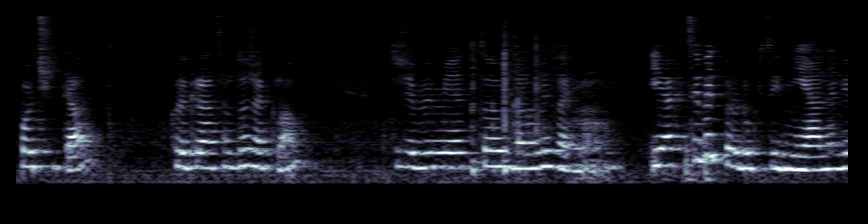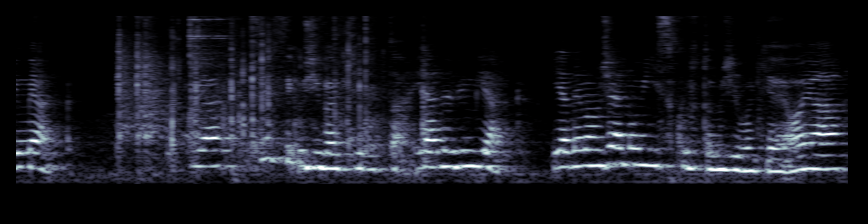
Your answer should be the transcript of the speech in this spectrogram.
počítat, kolikrát jsem to řekla, protože by mě to velmi zajímalo. Já chci být produktivní, já nevím jak. Já chci si užívat života, já nevím jak. Já nemám žádnou jízku v tom životě, jo. Já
